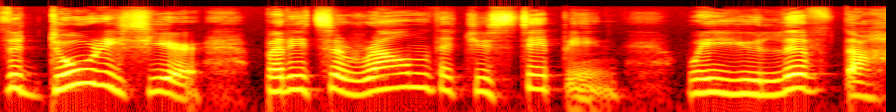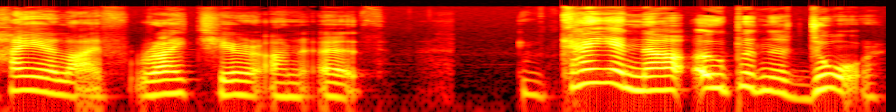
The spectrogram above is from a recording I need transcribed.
the door is here, but it's a realm that you step in where you live the higher life right here on earth. Cain now opened the door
